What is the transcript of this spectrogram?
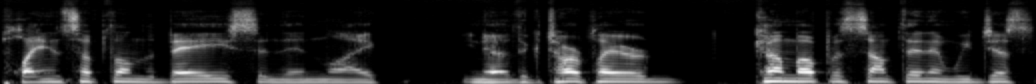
playing something on the bass and then, like, you know, the guitar player would come up with something and we just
